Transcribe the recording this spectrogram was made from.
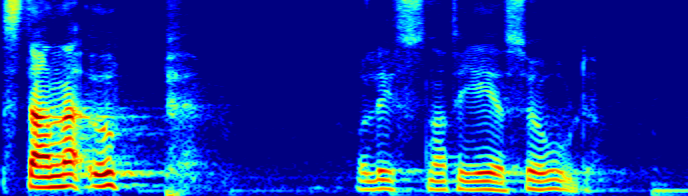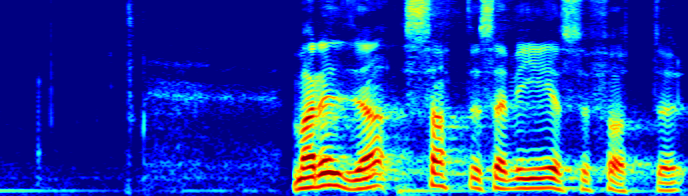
Stanna upp och lyssna till Jesu ord. Maria satte sig vid Jesu fötter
